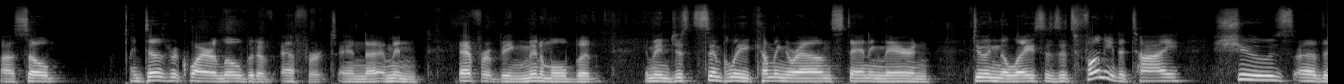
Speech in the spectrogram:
Uh, so it does require a little bit of effort, and uh, I mean, effort being minimal, but I mean, just simply coming around, standing there, and doing the laces. It's funny to tie shoes, uh, the,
